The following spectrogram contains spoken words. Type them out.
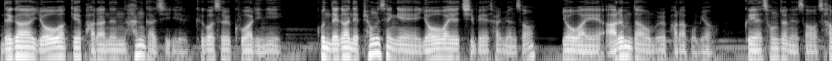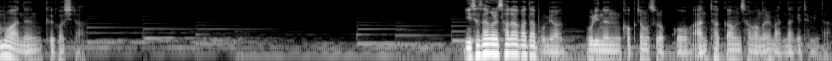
내가 여호와께 바라는 한 가지 일 그것을 구하리니 곧 내가 내 평생에 여호와의 집에 살면서 여호와의 아름다움을 바라보며 그의 성전에서 사모하는 그것이라. 이 세상을 살아가다 보면 우리는 걱정스럽고 안타까운 상황을 만나게 됩니다.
